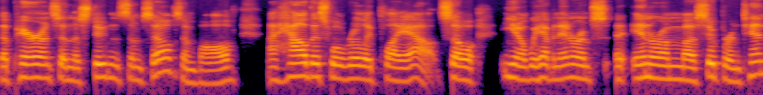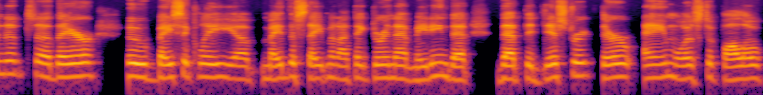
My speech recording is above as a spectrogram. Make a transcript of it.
the parents and the students themselves involved, uh, how this will really play out. So, you know, we have an interim uh, interim uh, superintendent uh, there who basically uh, made the statement, I think, during that meeting that that the district their aim was to follow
